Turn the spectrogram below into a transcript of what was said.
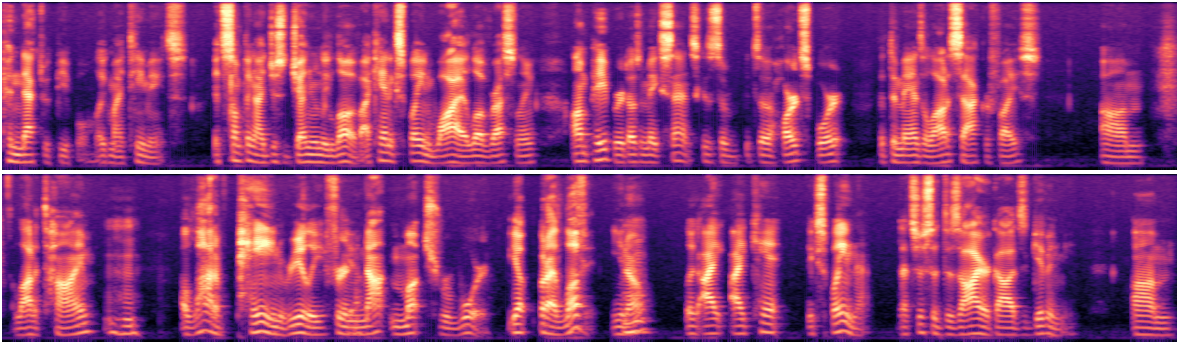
connect with people, like my teammates. It's something I just genuinely love. I can't explain why I love wrestling. On paper, it doesn't make sense because it's a it's a hard sport that demands a lot of sacrifice, um, a lot of time, hmm a lot of pain, really, for Yeah. not much reward. Yep. But I love it. You know, like I I can't explain that. That's just a desire God's given me. Um,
